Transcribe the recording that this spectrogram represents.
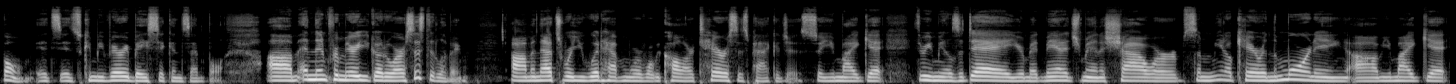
Boom. It's, it can be very basic and simple. Um, and then from there, you go to our assisted living. Um, and that's where you would have more of what we call our terraces packages. So you might get three meals a day, your med management, a shower, some, you know, care in the morning. Um, you might get,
